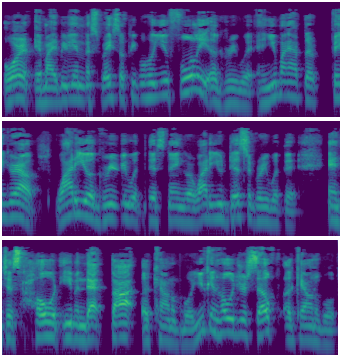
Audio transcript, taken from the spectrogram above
or it might be in the space of people who you fully agree with. And you might have to figure out why do you agree with this thing or why do you disagree with it? And just hold even that thought accountable. You can hold yourself accountable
